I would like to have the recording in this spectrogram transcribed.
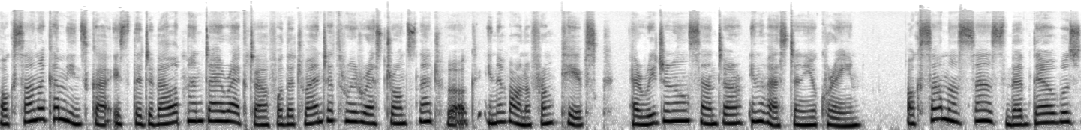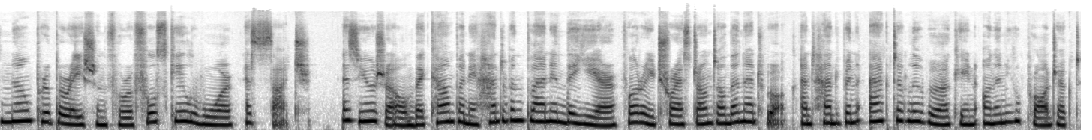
Oksana Kaminska is the development director for the 23 Restaurants Network in Ivano-Frankivsk, a regional center in western Ukraine. Oksana says that there was no preparation for a full-scale war as such. As usual, the company had been planning the year for each restaurant on the network and had been actively working on a new project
